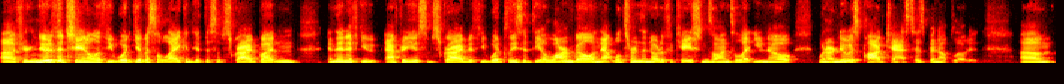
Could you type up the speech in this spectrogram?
Uh, if you're new to the channel, if you would give us a like and hit the subscribe button. And then if you after you subscribed, if you would please hit the alarm bell and that will turn the notifications on to let you know when our newest podcast has been uploaded. Um,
